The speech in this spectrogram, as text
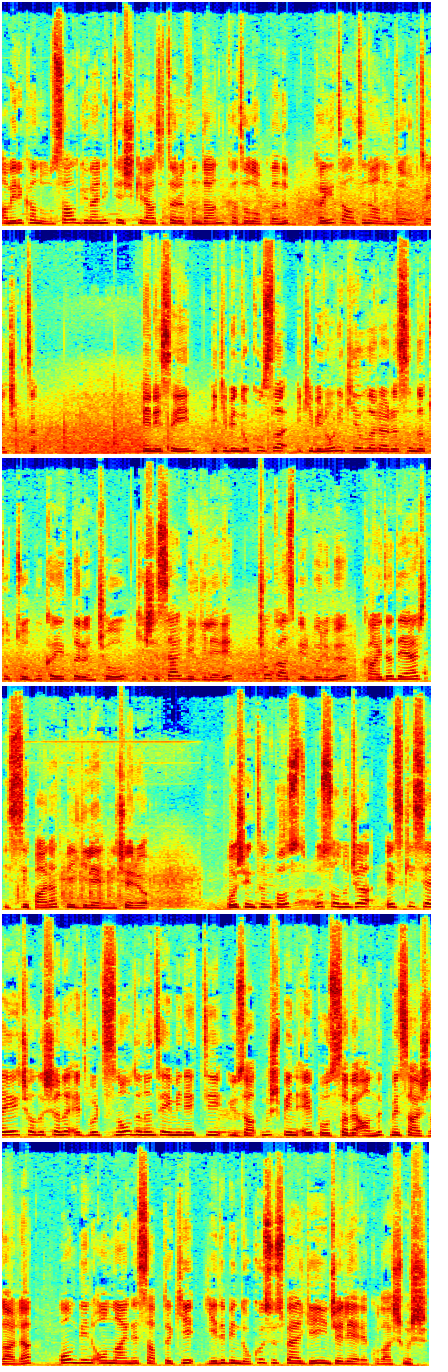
Amerikan Ulusal Güvenlik Teşkilatı tarafından kataloglanıp kayıt altına alındığı ortaya çıktı. NSA'in 2009 ile 2012 yılları arasında tuttuğu bu kayıtların çoğu kişisel bilgileri, çok az bir bölümü kayda değer istihbarat bilgilerini içeriyor. Washington Post bu sonuca eski CIA çalışanı Edward Snowden'ın temin ettiği 160 bin e-posta ve anlık mesajlarla 10 bin online hesaptaki 7900 belgeyi inceleyerek ulaşmış.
